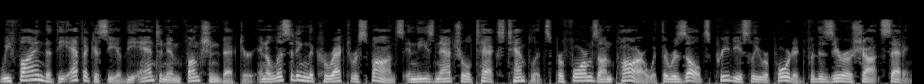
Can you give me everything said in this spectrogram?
we find that the efficacy of the antonym function vector in eliciting the correct response in these natural text templates performs on par with the results previously reported for the zero shot setting.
